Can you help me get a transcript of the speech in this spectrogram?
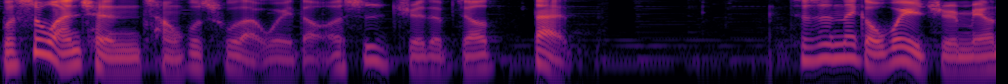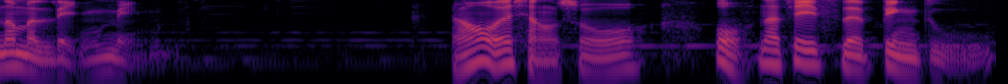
不是完全尝不出来味道，而是觉得比较淡，就是那个味觉没有那么灵敏。然后我就想说。哦，那这一次的病毒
